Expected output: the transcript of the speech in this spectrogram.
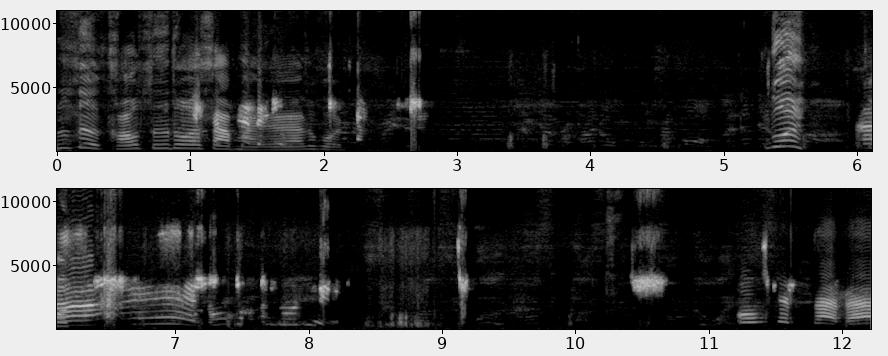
รู้สึกเขาซื้อโทรศัพท์ใหม่แล้วนะทุกคนดุยกเอ้ด ยทุกคนดูดิโอ้เจ็ดจัดอะ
